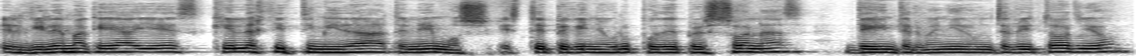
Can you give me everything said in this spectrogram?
el dilema que hay es qué legitimidad tenemos este pequeño grupo de personas de intervenir en un territorio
